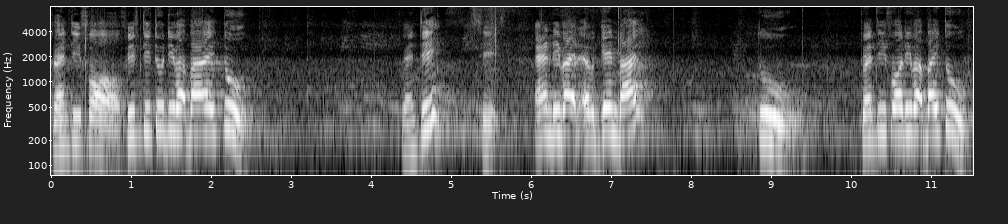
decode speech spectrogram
24. 52 divided by 2. 26. And divide again by 2. 24 divided by 2.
